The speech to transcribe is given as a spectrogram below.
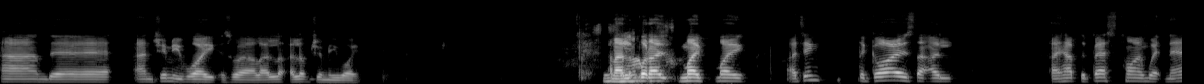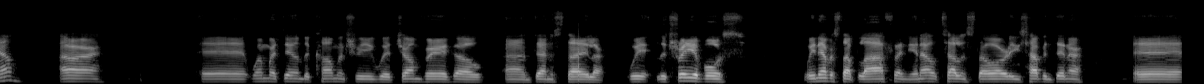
and uh, and Jimmy White as well. I, lo- I love Jimmy White. And I, but I my my I think the guys that I I have the best time with now are uh, when we're doing the commentary with John Virgo and Dennis Taylor. We the three of us, we never stop laughing. You know, telling stories, having dinner, uh,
